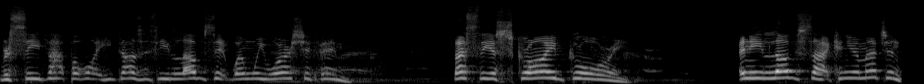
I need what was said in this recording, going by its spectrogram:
receive that. But what He does is He loves it when we worship Him. That's the ascribed glory. And He loves that. Can you imagine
